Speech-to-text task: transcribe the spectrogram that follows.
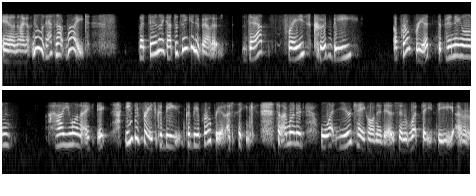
And I no, that's not right. But then I got to thinking about it. That phrase could be appropriate depending on how you want to. It, either phrase could be could be appropriate, I think. So I wondered what your take on it is and what the the uh,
